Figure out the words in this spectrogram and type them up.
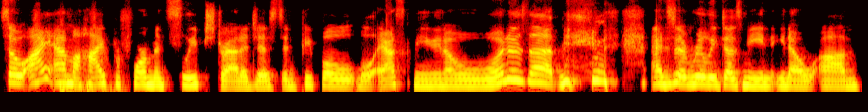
So I am a high performance sleep strategist, and people will ask me, you know, what does that mean? and so it really does mean, you know, um,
